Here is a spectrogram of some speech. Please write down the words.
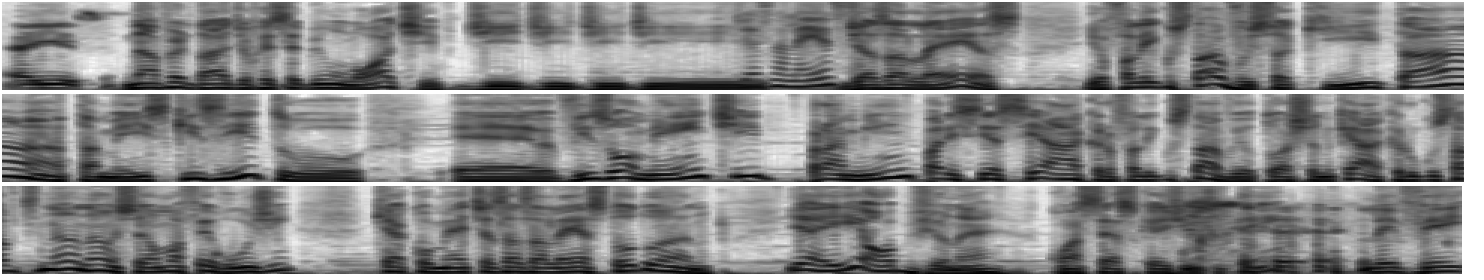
é isso. Na verdade, eu recebi um lote de de de de, de azaleias. de azaleias e eu falei, Gustavo, isso aqui tá tá meio esquisito é, visualmente, para mim, parecia ser ácaro. Eu falei, Gustavo, eu tô achando que é ácaro. O Gustavo disse, não, não, isso é uma ferrugem que acomete as azaleias todo ano. E aí, óbvio, né? Com acesso que a gente tem, levei,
